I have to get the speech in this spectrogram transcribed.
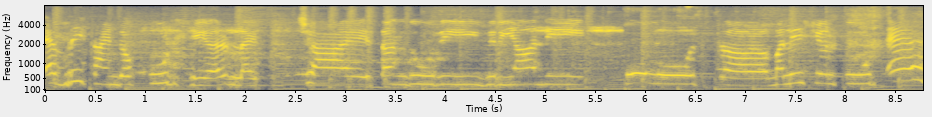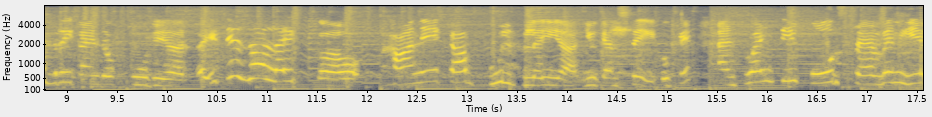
every kind of food here like chai, tandoori, biryani, momos, uh, Malaysian food, every kind of food here. It is a like uh, खाने का भूल भुलैया you can say okay and 24/7 ये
